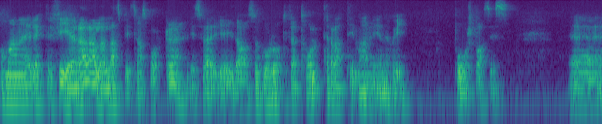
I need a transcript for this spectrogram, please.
Om man elektrifierar alla lastbilstransporter i Sverige idag så går det åt ungefär 12 terawattimmar i energi på årsbasis. Eh,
